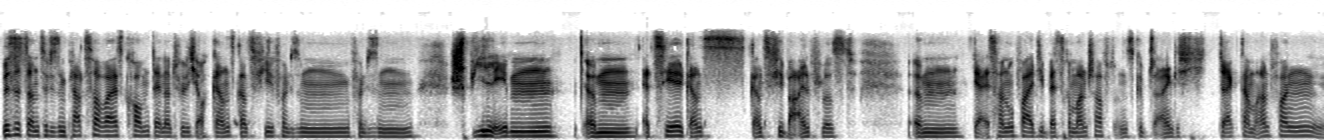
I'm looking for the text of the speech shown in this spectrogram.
bis es dann zu diesem Platzverweis kommt, der natürlich auch ganz, ganz viel von diesem, von diesem Spiel eben ähm, erzählt, ganz, ganz viel beeinflusst ähm, ja, ist Hannover halt die bessere Mannschaft und es gibt eigentlich direkt am Anfang,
